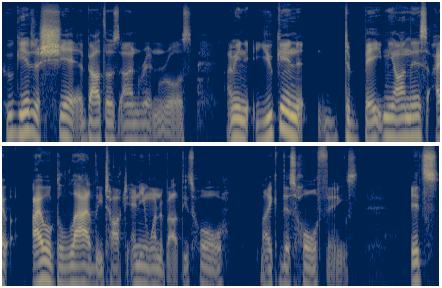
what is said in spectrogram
who gives a shit about those unwritten rules? I mean, you can debate me on this. I I will gladly talk to anyone about these whole like this whole things. It's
